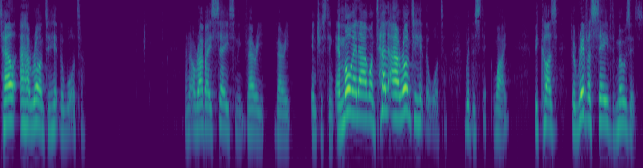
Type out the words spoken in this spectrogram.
tell Aaron to hit the water? And our rabbis say something very, very interesting. Emor el Aaron, tell Aaron to hit the water with the stick. Why? Because the river saved Moses.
